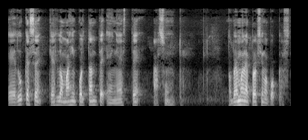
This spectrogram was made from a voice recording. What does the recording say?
edúquese, que es lo más importante en este asunto. Nos vemos en el próximo podcast.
